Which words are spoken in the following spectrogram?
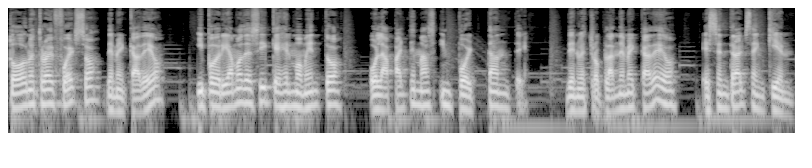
todos nuestros esfuerzos de mercadeo y podríamos decir que es el momento o la parte más importante de nuestro plan de mercadeo es centrarse en quién.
